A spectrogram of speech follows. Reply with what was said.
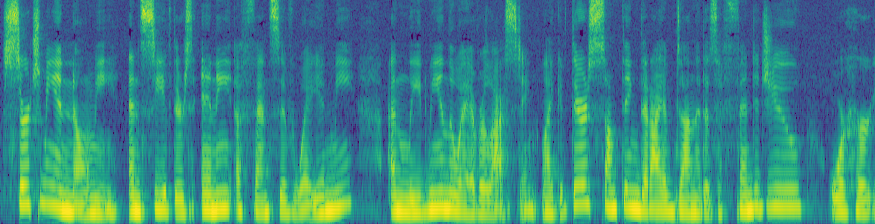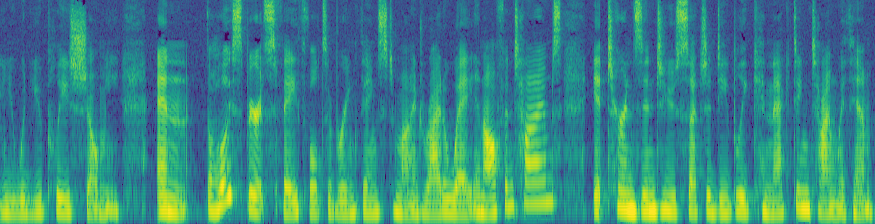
search me and know me and see if there's any offensive way in me and lead me in the way everlasting. Like if there's something that I have done that has offended you or hurt you, would you please show me? And the Holy Spirit's faithful to bring things to mind right away. And oftentimes it turns into such a deeply connecting time with Him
